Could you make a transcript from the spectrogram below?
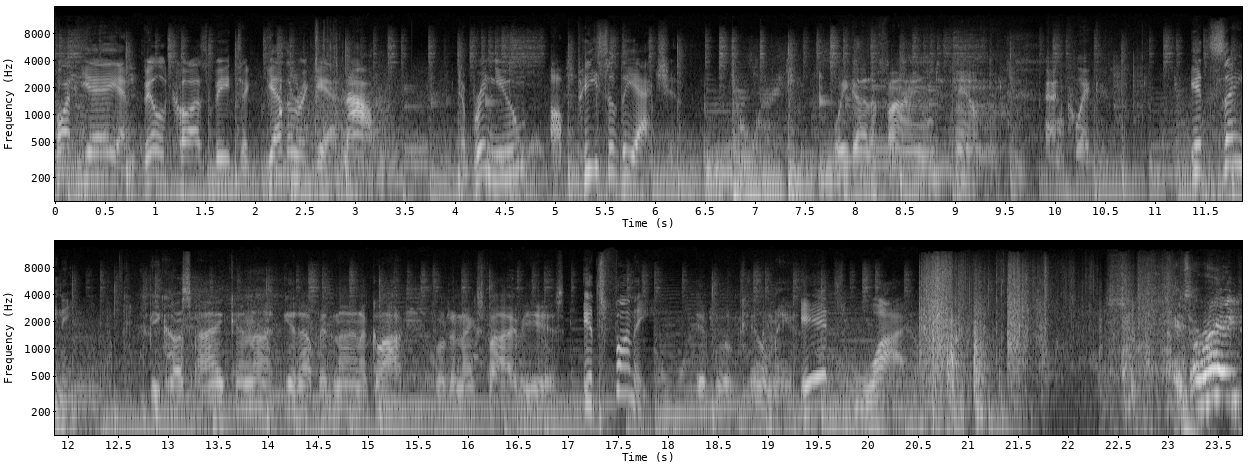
Poitier and Bill Cosby together again. Now, to bring you a piece of the action. We gotta find him. And quick. It's zany, Because I cannot get up at 9 o'clock for the next five years. it's funny, It will kill me. it's wild. It's a raid!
